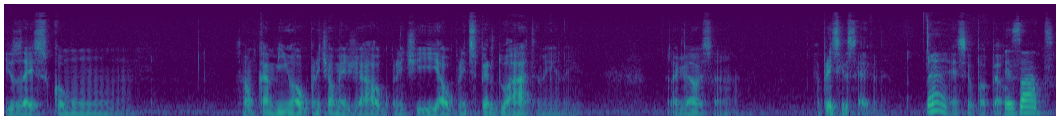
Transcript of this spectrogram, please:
E usar isso como um... Sabe, um caminho, algo pra gente almejar, algo pra gente ir, algo pra gente se perdoar também, né? É legal essa... É pra isso que ele serve, né? É, Esse é o papel. exato.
